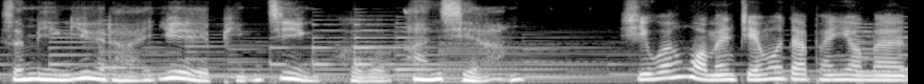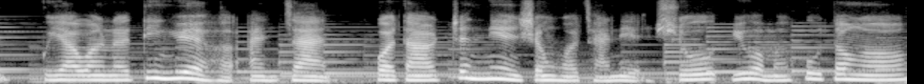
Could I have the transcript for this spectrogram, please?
生命越来越平静和安详。喜欢我们节目的朋友们，不要忘了订阅和按赞，或到正念生活禅脸书与我们互动哦。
